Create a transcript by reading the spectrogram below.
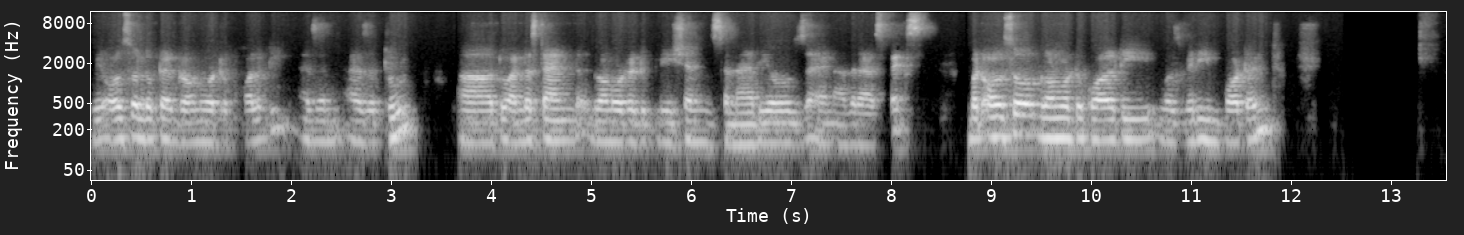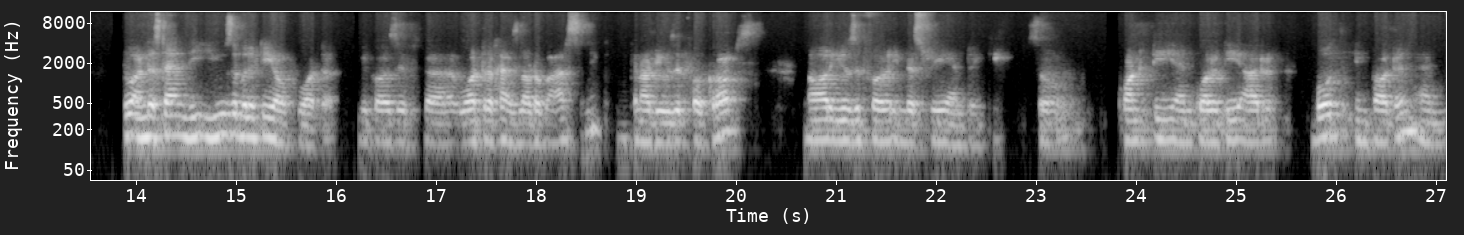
We also looked at groundwater quality as, an, as a tool uh, to understand groundwater depletion scenarios and other aspects. But also groundwater quality was very important to understand the usability of water because if the water has a lot of arsenic, you cannot use it for crops nor use it for industry and drinking. So quantity and quality are both important and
